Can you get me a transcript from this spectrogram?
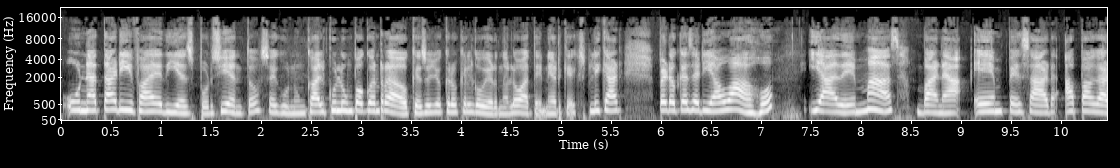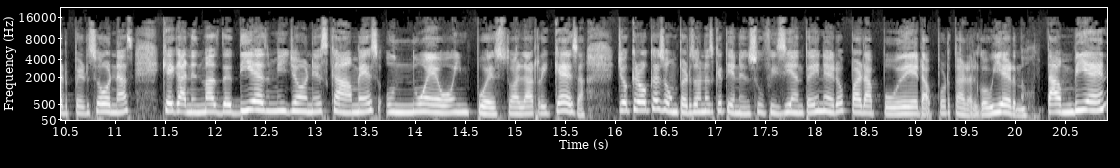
Una tarifa de 10%, según un cálculo un poco enredado, que eso yo creo que el gobierno lo va a tener que explicar, pero que sería bajo y además van a empezar a pagar personas que ganen más de 10 millones cada mes un nuevo impuesto a la riqueza. Yo creo que son personas que tienen suficiente dinero para poder aportar al gobierno. También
